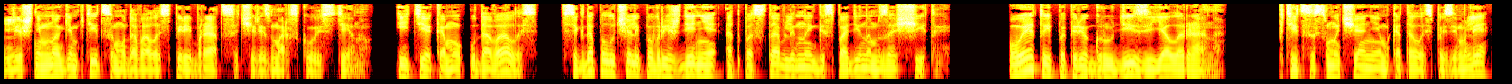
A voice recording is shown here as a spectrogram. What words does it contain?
Лишь немногим птицам удавалось перебраться через морскую стену, и те, кому удавалось, всегда получали повреждения от поставленной господином защиты. У этой поперек груди зияла рана. Птица с мычанием каталась по земле,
